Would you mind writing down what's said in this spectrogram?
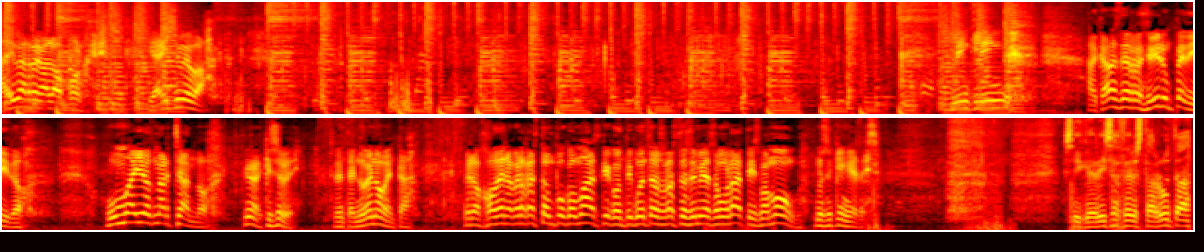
Ahí me ha regalado Jorge. Y ahí se me va. Cling, cling. Acabas de recibir un pedido. Un maillot marchando. Mira, aquí se ve. 39.90. Pero joder, haber gastado un poco más que con 50 los gastos de mía son gratis, mamón. No sé quién eres. Si queréis hacer esta ruta,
